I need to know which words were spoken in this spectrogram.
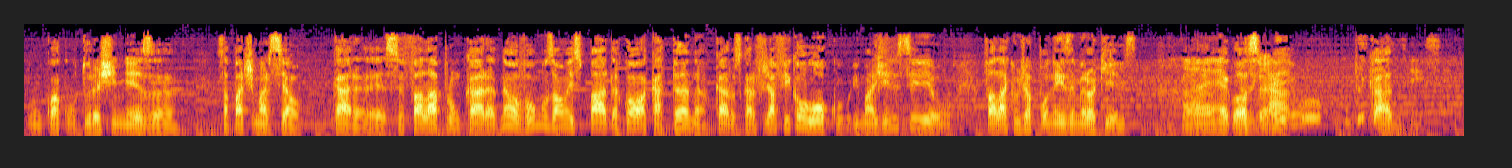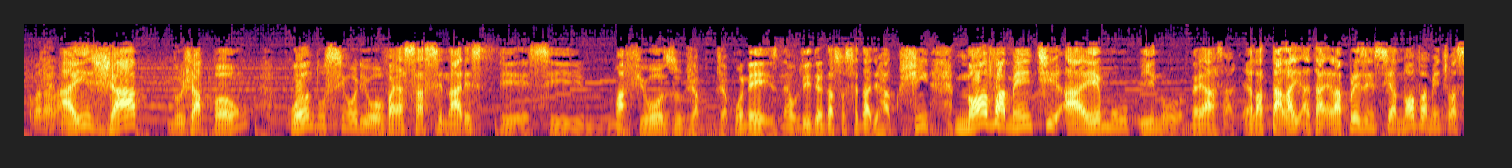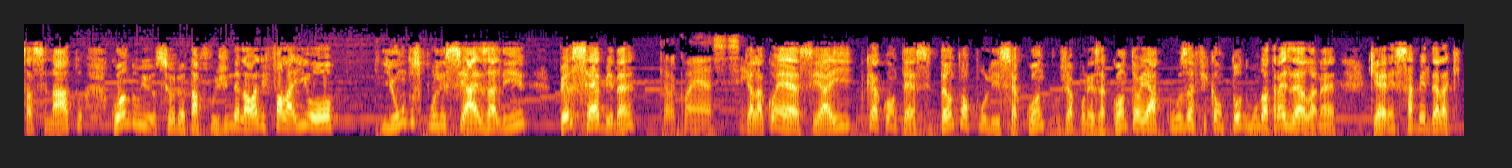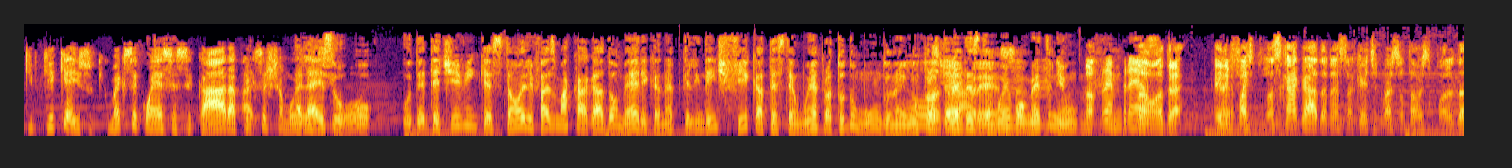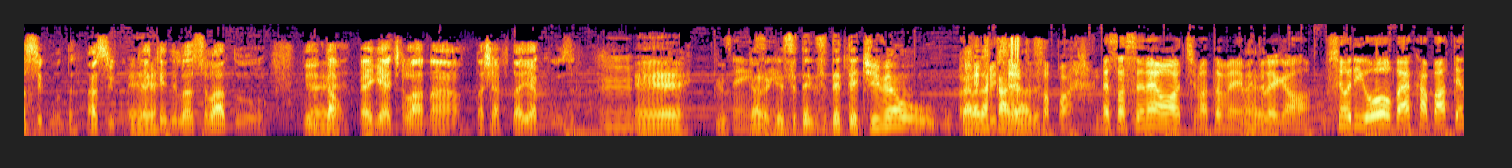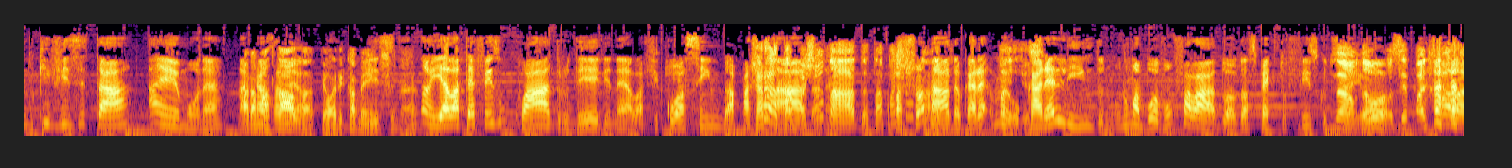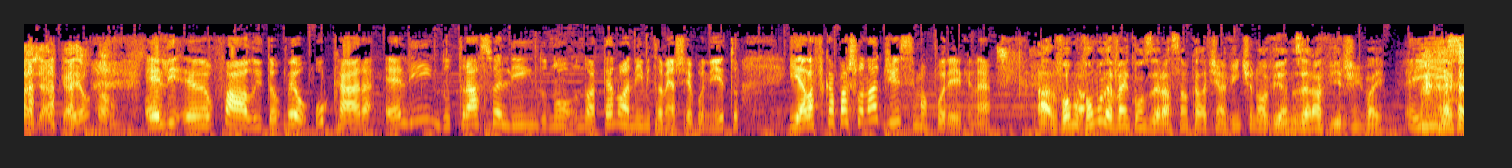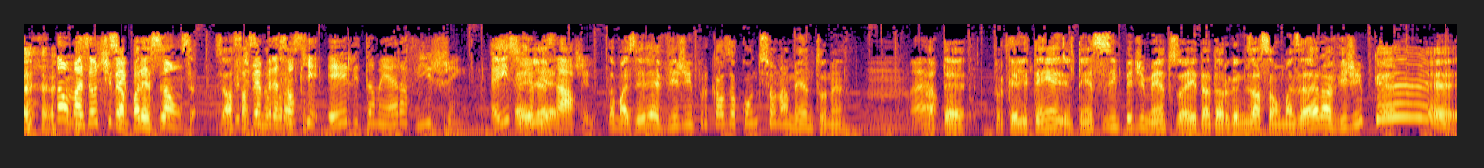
com, com a cultura chinesa, essa parte marcial. Cara, é, você falar pra um cara, não, vamos usar uma espada, qual? A katana? Cara, os caras já ficam loucos. Imagine se eu falar que um japonês é melhor que eles. Então é, um É, negócio complicado. meio complicado. Sim, sim. Bora lá. Aí já no Japão, quando o Sr. Yo vai assassinar esse, esse mafioso ja- japonês, né, o líder da sociedade Hakushin, novamente a Emo Ino, né, ela tá lá, ela tá- ela presencia novamente o assassinato. Quando o Sr. Yo tá fugindo, ela olha e fala Io. E um dos policiais ali percebe, né, Que ela conhece, sim. que ela conhece. E aí o que acontece? Tanto a polícia quanto japonesa quanto a Yakuza ficam todo mundo atrás dela, né? Querem saber dela que que, que é isso? Como é que você conhece esse cara? Por que, que você chamou Aliás, ele o, de o, o detetive em questão, ele faz uma cagada homérica, né? Porque ele identifica a testemunha pra todo mundo, né? Ele não protege a testemunha em momento nenhum. Não, Pra imprensa. não, André. Ele É. faz duas cagadas, né? Só que a gente não vai soltar o spoiler da segunda. A segunda é, É. aquele lance lá do. dele É. dar um peguete lá na, na chefe da Yakuza. Uhum. É. Sim, cara, sim. que Esse, de- esse detetive é o, o cara da cagada. essa parte. Essa cena é ótima também, muito É. legal. O senhor Io vai acabar tendo que visitar a Emo, né? Na para matá-la, teoricamente, Isso. né? Não, e ela até fez um quadro dele, né? Ela ficou assim, Cara, apaixonada. ela tá né? apaixonada, tá apaixonada. Apaixonada. O cara, é, mano, o cara é lindo. Numa boa, vamos falar do, do aspecto físico do Não, senhor não, Io? você pode falar, Angélica, eu não. Ele, eu falo, então, meu, o cara é lindo, o traço é lindo, no- no- até no anime também achei bonito. E ela fica apaixonadíssima por ele, né? Ah, vamos, vamos levar em consideração que ela tinha 29 anos era virgem, vai. É isso. Não, mas eu tive Se a impressão. aparecer- se- se eu tive a impressão que ele também era virgem. É isso É, que é ele é- bizarro. ele- não, mas ele é virgem por causa do condicionamento, né? Hum, é, Até. Porque ele tem, ele tem esses impedimentos aí da, da organização. Mas ela era virgem porque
